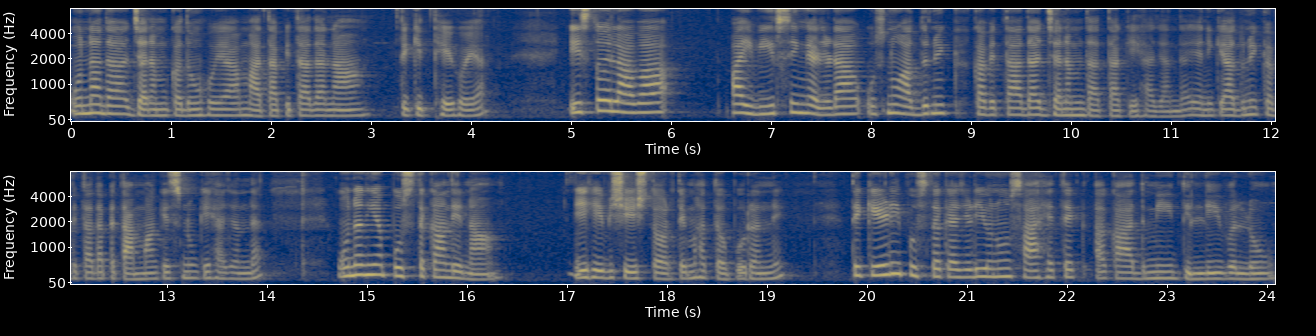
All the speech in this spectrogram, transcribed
ਉਹਨਾਂ ਦਾ ਜਨਮ ਕਦੋਂ ਹੋਇਆ ਮਾਤਾ ਪਿਤਾ ਦਾ ਨਾਂ ਤੇ ਕਿੱਥੇ ਹੋਇਆ। ਇਸ ਤੋਂ ਇਲਾਵਾ ਭਾਈ ਵੀਰ ਸਿੰਘ ਹੈ ਜਿਹੜਾ ਉਸ ਨੂੰ ਆਧੁਨਿਕ ਕਵਿਤਾ ਦਾ ਜਨਮਦਾਤਾ ਕਿਹਾ ਜਾਂਦਾ ਹੈ, ਯਾਨੀ ਕਿ ਆਧੁਨਿਕ ਕਵਿਤਾ ਦਾ ਪਿਤਾਮਾ ਕਿਸ ਨੂੰ ਕਿਹਾ ਜਾਂਦਾ ਉਹਨਾਂ ਦੀਆਂ ਪੁਸਤਕਾਂ ਦੇ ਨਾਂ ਇਹ ਵਿਸ਼ੇਸ਼ ਤੌਰ ਤੇ ਮਹੱਤਵਪੂਰਨ ਨੇ। ਤੇ ਕਿਹੜੀ ਪੁਸਤਕ ਹੈ ਜਿਹੜੀ ਉਹਨੂੰ ਸਾਹਿਤਕ ਅਕਾਦਮੀ ਦਿੱਲੀ ਵੱਲੋਂ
